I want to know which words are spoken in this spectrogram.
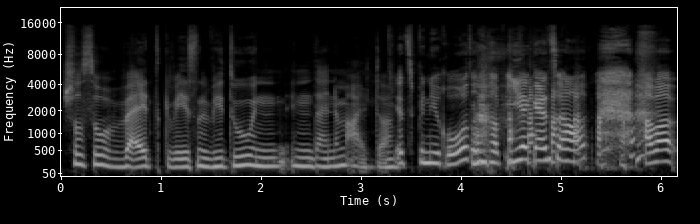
schon so weit gewesen wie du in, in deinem Alter. Jetzt bin ich rot und habe ihr Gänsehaut, aber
